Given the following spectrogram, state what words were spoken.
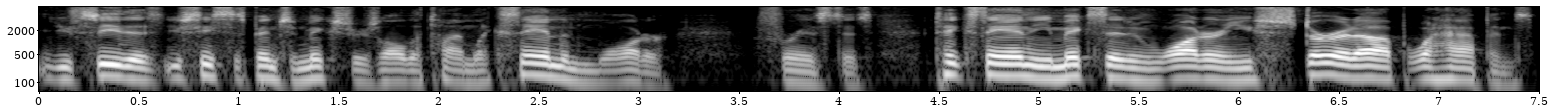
you see this you see suspension mixtures all the time like sand and water for instance. Take sand and you mix it in water and you stir it up what happens?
